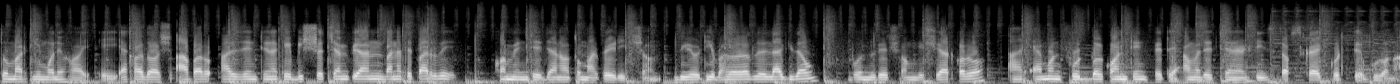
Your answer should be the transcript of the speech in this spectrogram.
তোমার কি মনে হয় এই একাদশ আবার আর্জেন্টিনাকে বিশ্ব চ্যাম্পিয়ন বানাতে পারবে? কমেন্টে জানাও তোমার প্রেডিকশন। ভিডিওটি ভালো লাগলে লাইক দাও। বন্ধুদের সঙ্গে শেয়ার করো। আর এমন ফুটবল কন্টেন্ট পেতে আমাদের চ্যানেলটি সাবস্ক্রাইব করতে ভুলো না।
